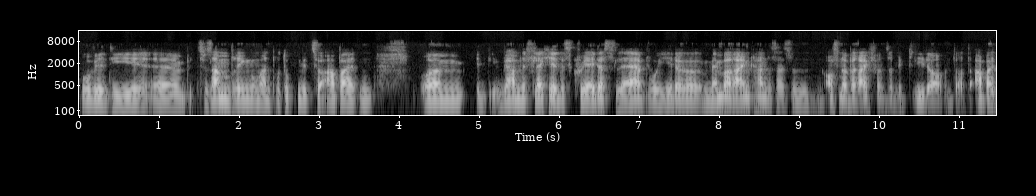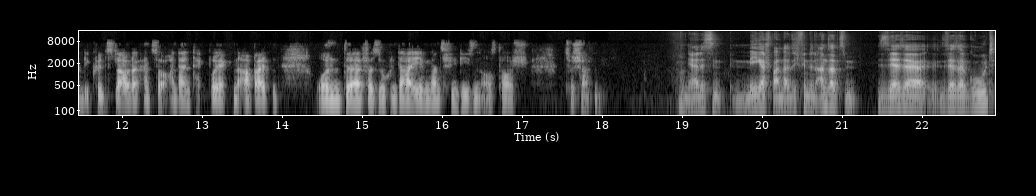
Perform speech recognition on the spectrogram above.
wo wir die äh, zusammenbringen, um an Produkten mitzuarbeiten. Um, ähm, wir haben eine Fläche des Creators Lab, wo jeder Member rein kann. Das ist also ein offener Bereich für unsere Mitglieder und dort arbeiten die Künstler, aber da kannst du auch an deinen Tech-Projekten arbeiten und äh, versuchen da eben ganz viel diesen Austausch zu schaffen. Ja, das ist mega spannend. Also ich finde den Ansatz sehr, sehr, sehr, sehr gut.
